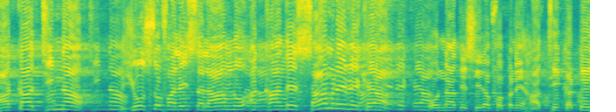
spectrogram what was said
آقا جنہ یوسف علیہ السلام نو اکھان دے سامنے ویکھیا انہوں تے صرف اپنے ہاتھ ہی کٹے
